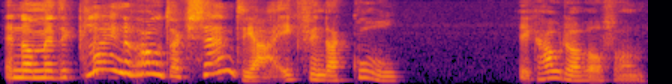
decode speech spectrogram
En dan met een klein rood accent. Ja, ik vind dat cool. Ik hou daar wel van.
